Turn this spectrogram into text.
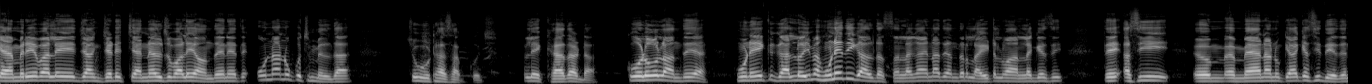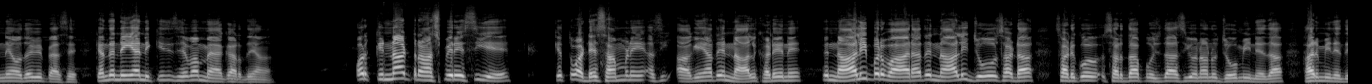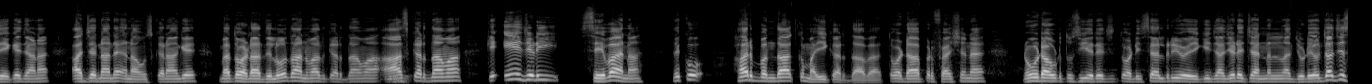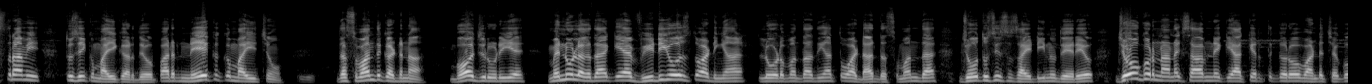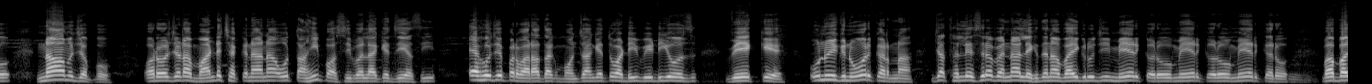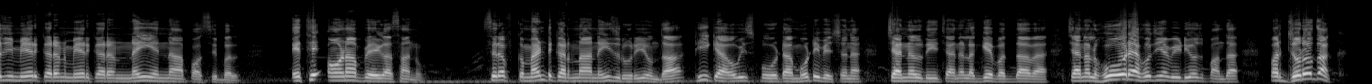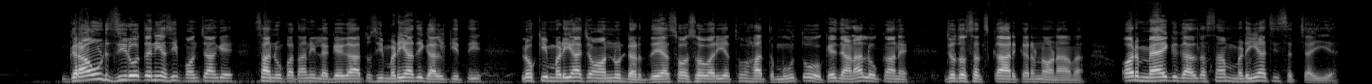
ਕੈਮਰੇ ਵਾਲੇ ਜਾਂ ਜਿਹੜੇ ਚੈਨਲਸ ਵਾਲੇ ਆਉਂਦੇ ਨੇ ਤੇ ਉਹਨਾਂ ਨੂੰ ਕੁਝ ਮਿਲਦਾ ਝੂਠ ਆ ਸਭ ਕੁਝ ਭੁਲੇਖਾ ਹੈ ਤੁਹਾਡਾ। ਕੋਲੋਂ ਲਾਉਂਦੇ ਆ। ਹੁਣੇ ਇੱਕ ਗੱਲ ਹੋਈ ਮੈਂ ਹੁਣੇ ਦੀ ਗੱਲ ਦੱਸਣ ਲੱਗਾ ਇਹਨਾਂ ਦੇ ਅੰਦਰ ਲਾਈਟ ਲਵਾਉਣ ਲੱਗੇ ਸੀ ਤੇ ਅਸੀਂ ਅਮ, ਮੈਂ ਇਹਨਾਂ ਨੂੰ ਕਿਹਾ ਕਿ ਅਸੀਂ ਦੇ ਦਿੰਨੇ ਆ ਉਹਦੇ ਵੀ ਪੈਸੇ। ਕਹਿੰਦੇ ਨਹੀਂ ਆ ਨਿੱਕੀ ਦੀ ਸੇਵਾ ਮੈਂ ਕਰ ਦਿਆਂਗਾ। ਔਰ ਕਿੰਨਾ ਟਰਾਂਸਪੇਰੇਸੀ ਹੈ ਕਿ ਤੁਹਾਡੇ ਸਾਹਮਣੇ ਅਸੀਂ ਆ ਗਏ ਆ ਤੇ ਨਾਲ ਖੜੇ ਨੇ ਤੇ ਨਾਲ ਹੀ ਪਰਿਵਾਰ ਆ ਤੇ ਨਾਲ ਹੀ ਜੋ ਸਾਡਾ, ਸਾਡੇ ਕੋਲ ਸਰਦਾ ਪੁੱਜਦਾ ਸੀ, ਉਹਨਾਂ ਨੂੰ ਜੋ ਮਹੀਨੇ ਦਾ, ਹਰ ਮਹੀਨੇ ਦੇ ਕੇ ਜਾਣਾ, ਅੱਜ ਇਹਨਾਂ ਨੇ ਅਨਾਉਂਸ ਕਰਾਂਗੇ। ਮੈਂ ਤੁਹਾਡਾ ਦਿਲੋਂ ਧੰਨਵਾਦ ਕਰਦਾ ਵਾਂ, ਆਸ ਕਰਦਾ ਵਾਂ ਕਿ ਇਹ ਜਿਹੜੀ ਸੇਵਾ ਹੈ ਨਾ, ਦੇਖੋ, ਹਰ ਬੰਦਾ ਕਮਾਈ ਕਰਦਾ ਵਾ, ਤੁਹਾਡਾ ਪ੍ਰੋਫੈਸ਼ਨ ਹੈ ਨੋ ਡਾਊਟ ਤੁਸੀਂ ਇਹਦੇ 'ਚ ਤੁਹਾਡੀ ਸੈਲਰੀ ਹੋਏਗੀ ਜਾਂ ਜਿਹੜੇ ਚੈਨਲ ਨਾਲ ਜੁੜੇ ਹੋ ਜਾਂ ਜਿਸ ਤਰ੍ਹਾਂ ਵੀ ਤੁਸੀਂ ਕਮਾਈ ਕਰਦੇ ਹੋ, ਪਰ ਨੇਕ ਕਮਾਈ ਚੋਂ ਦਸਵੰਧ ਕੱਢਣਾ ਬਹੁਤ ਜ਼ਰੂਰੀ ਹੈ। ਮੈਨੂੰ ਲੱਗਦਾ ਕਿ ਇਹ ਵੀਡੀਓਜ਼ ਤੁਹਾਡੀਆਂ ਲੋੜਵੰਦਾਂ ਦੀਆਂ ਤੁਹਾਡਾ ਦਸਵੰਧ ਹੈ, ਜੋ ਤੁਸੀਂ ਸੁਸਾਇਟੀ ਨੂੰ ਦੇ ਰਹੇ ਹੋ। ਜੋ ਗੁਰੂ ਨਾਨਕ ਸਾਹਿਬ ਨੇ ਕਿਹਾ, ਕਿਰਤ ਕਰੋ, ਵੰਡ ਛਕੋ, ਨਾਮ ਜਪੋ। ਔਰ ਉਹ ਜਿਹੜਾ ਵੰਡ ਛਕਣਾ ਨਾ, ਉਹ ਤਾਂ ਹੀ ਪੋਸੀਬਲ ਹੈ ਕਿ ਜੇ ਅਸੀਂ ਇਹੋ ਜਿਹੇ ਪਰਿਵਾਰਾਂ ਤੱਕ ਪਹੁੰਚਾਂਗੇ, ਤੁਹਾਡੀ ਵੀਡੀਓਜ਼ ਵੇਖ ਕੇ ਉਹਨੂੰ ਇਗਨੋਰ ਕਰਨਾ, ਜਾਂ ਥੱਲੇ ਸਿਰਫ ਇੰਨਾ ਲਿਖ ਦੇਣਾ, ਵਾਹਿਗੁਰੂ ਜੀ, ਮਿਹਰ ਕਰੋ ਮਿਹਰ ਕਰੋ ਮਿਹਰ ਕਰੋ। ਬਾਬਾ ਜੀ, ਮਿਹਰ ਕਰਨ ਮਿਹਰ ਕਰਨ, ਨਹੀਂ ਇੰਨਾ ਪੋਸੀਬਲ ਇੱਥੇ ਆਉਣਾ ਪਏਗਾ ਸਾਨੂੰ। ਸਿਰਫ ਕਮੈਂਟ ਕਰਨਾ ਨਹੀਂ ਜ਼ਰੂਰੀ ਹੁੰਦਾ। ਠੀਕ ਹੈ, ਉਹ ਵੀ ਸਪੋਰਟ ਹੈ ਮੋਟੀਵੇਸ਼ਨ ਹੈ। ਚੈਨਲ ਦੀ ਚੈਨਲ ਅੱਗੇ ਵੱਧਦਾ ਵਾ। ਚੈਨਲ ਹੋਰ ਇਹੋ ਜਿਹੀਆਂ ਵੀਡੀਓਜ਼ ਪਾਉਂਦਾ। ਪਰ ਜਦੋਂ ਤੱਕ ਗਰਾਊਂਡ ਜ਼ੀਰੋ ਤੇ ਨਹੀਂ ਅਸੀਂ ਪਹੁੰਚਾਂਗੇ, ਸਾਨੂੰ ਪਤਾ ਨਹੀਂ ਲੱਗੇਗਾ। ਤੁਸੀਂ ਮੜੀਆਂ ਦੀ ਗੱਲ ਕੀਤੀ। ਲੋਕੀ ਮੜੀਆਂ ਚ ਆਉਣ ਨੂੰ ਡਰਦੇ ਆ। ਸੌ ਸੌ ਵਾਰੀ ਇੱਥੋਂ ਹੱਥ ਮੂੰਹ ਧੋ ਕੇ ਜਾਣਾ ਲੋਕਾਂ ਨੇ, ਜਦੋਂ ਸੰਸਕਾਰ ਕਰਨ ਆਉਣਾ ਵਾ। ਔਰ ਮੈਂ ਇੱਕ ਗੱਲ ਦੱਸਾਂ, ਮੜੀਆਂ 'ਚ ਹੀ ਸੱਚਾਈ ਹੈ।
